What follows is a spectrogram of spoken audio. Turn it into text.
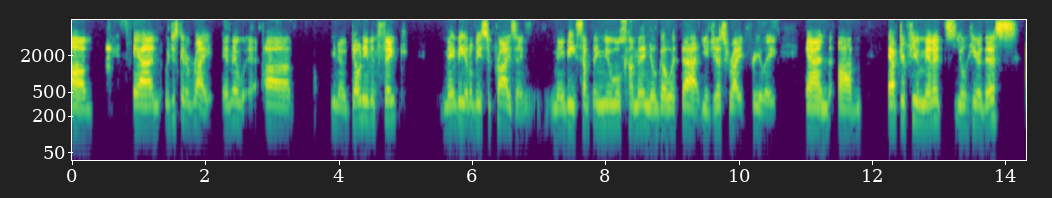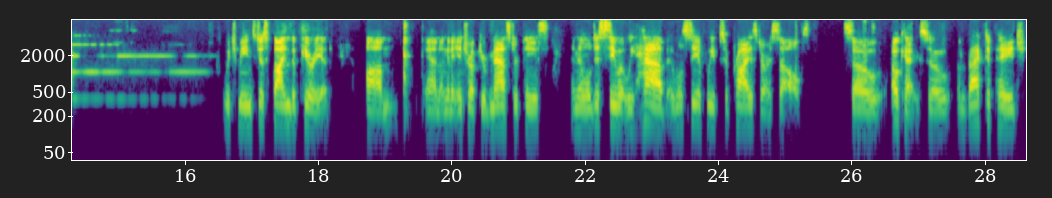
Um, and we're just going to write. And then, uh, you know, don't even think maybe it'll be surprising. Maybe something new will come in. You'll go with that. You just write freely. And um, after a few minutes, you'll hear this which means just find the period. Um, and I'm going to interrupt your masterpiece, and then we'll just see what we have, and we'll see if we've surprised ourselves. So, okay, so I'm back to page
